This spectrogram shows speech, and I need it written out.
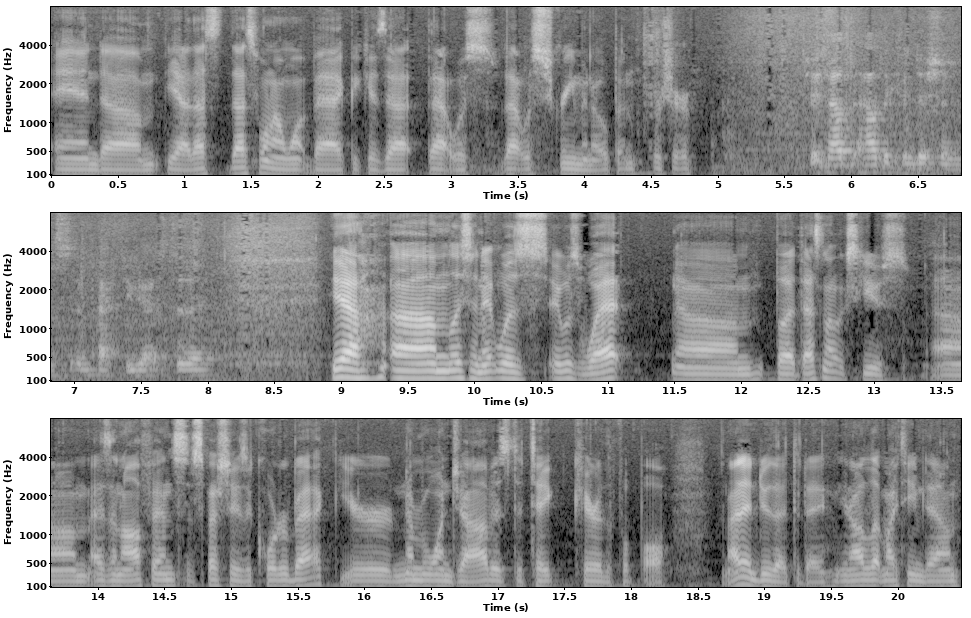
And um, yeah, that's that's one I want back because that that was that was screaming open for sure. Chase, how, how'd the conditions impact you guys today? Yeah, um, listen, it was it was wet, um, but that's no excuse. Um, as an offense, especially as a quarterback, your number one job is to take care of the football. And I didn't do that today. You know, I let my team down.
